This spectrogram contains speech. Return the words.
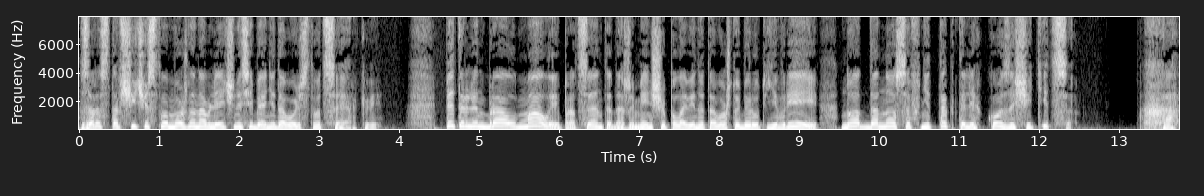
За ростовщичество можно навлечь на себя недовольство церкви. Петерлин брал малые проценты, даже меньше половины того, что берут евреи, но от доносов не так-то легко защититься». «Ха!»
